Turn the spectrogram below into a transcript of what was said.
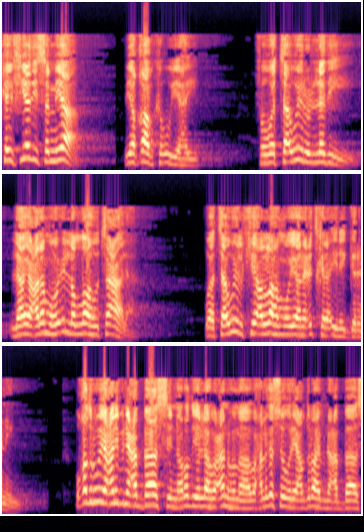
kayfiyadiisa miyaa iyo qaabka uu yahay. Fa huwa ata'wiilu aladii laa yaclamuhu ila allahu tacaala waa ta'wiilkii allah mooyaane cid kale aynay garanayn. Waqad ruwiya can ibni cabbaasin radia allahu canhuma waxaa laga soo wariyey cabdullahi bnu cabbaas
